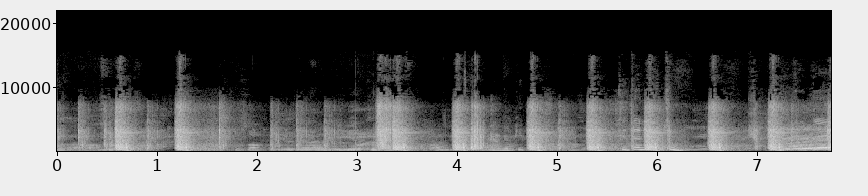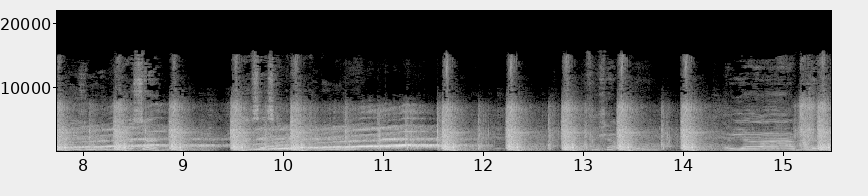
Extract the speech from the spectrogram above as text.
Ah, vou quitar. Você tem mais um. Você tem mais um. Nossa. Nossa, essa Nossa, já... Eu ia, ia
